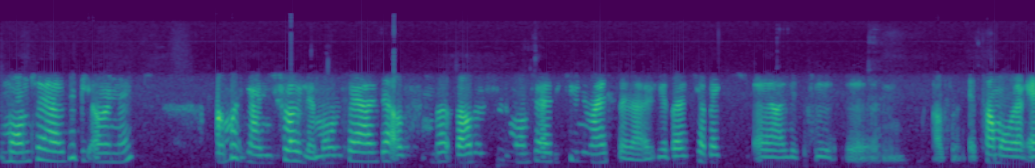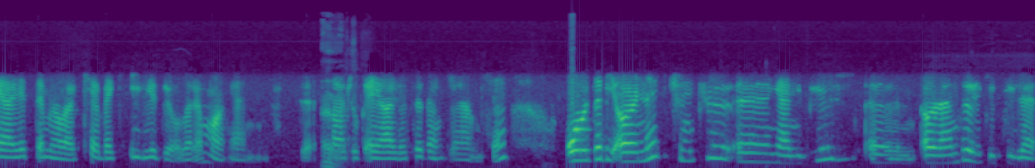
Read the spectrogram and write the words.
Montreal'de bir örnek ama yani şöyle Montreal'de aslında daha doğrusu Montreal'deki üniversiteler ya da Quebec eyaleti e, aslında e, tam olarak eyalet demiyorlar Quebec ili diyorlar ama yani işte evet. daha çok eyalete denk gelen bir şey. Orada bir örnek çünkü e, yani bir e, öğrenci hareketiyle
